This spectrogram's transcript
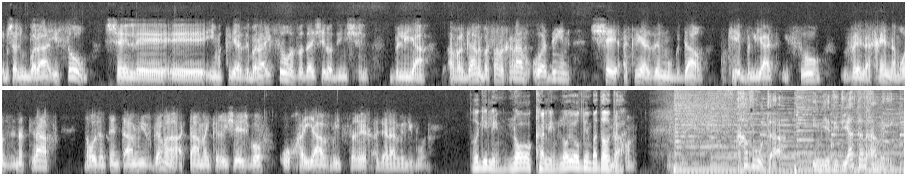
למשל אם בלע איסור, של אה, אה, אם הכלי הזה בלע איסור, אז ודאי שיהיה לו דין של בליעה. אבל גם בבשר וחלב הוא הדין שהכלי הזה מוגדר כבליית איסור, ולכן למרות שזה נטל"פ, למרות שזה נותן טעם נפגם, הטעם העיקרי שיש בו, הוא חייב ויצטרך עגלה וליבון. רגילים, לא קלים, לא יורדים בדרגה. נכון. חברותה עם ידידיה תנעמי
